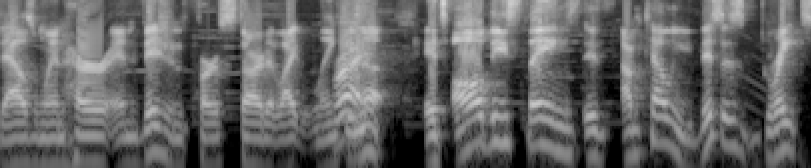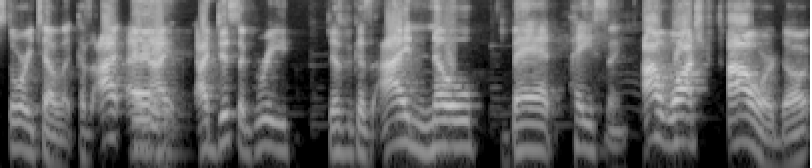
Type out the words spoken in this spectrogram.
that was when her and Vision first started like linking Right. up. It's all these things. It's, I'm telling you, this is great storytelling. Because I and Hey. I, I disagree just because I know bad pacing. I watched Power, dog.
